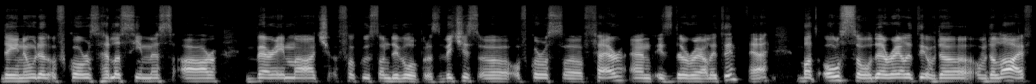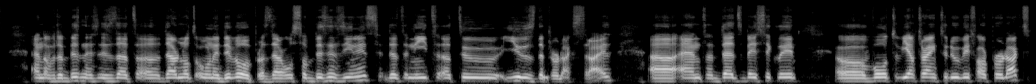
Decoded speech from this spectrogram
they know that of course headless cms are very much focused on developers which is uh, of course uh, fair and is the reality yeah but also the reality of the of the life and of the business is that uh, they're not only developers they're also business units that need uh, to use the products right and that's basically what we are trying to do with our product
